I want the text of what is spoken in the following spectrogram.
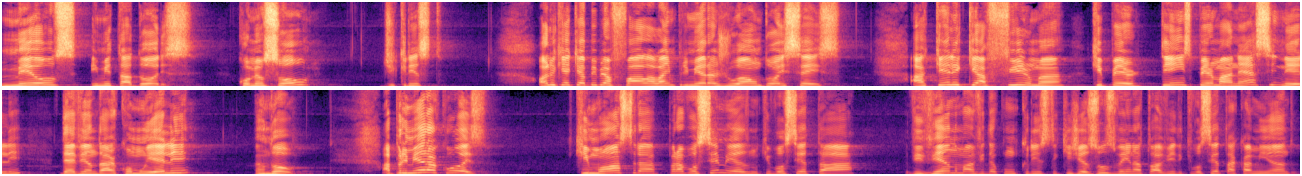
meus imitadores, como eu sou de Cristo. Olha o que, é que a Bíblia fala lá em 1 João 2,6. Aquele que afirma que pertence, permanece nele, deve andar como ele andou. A primeira coisa que mostra para você mesmo que você está vivendo uma vida com Cristo e que Jesus vem na tua vida e que você está caminhando,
